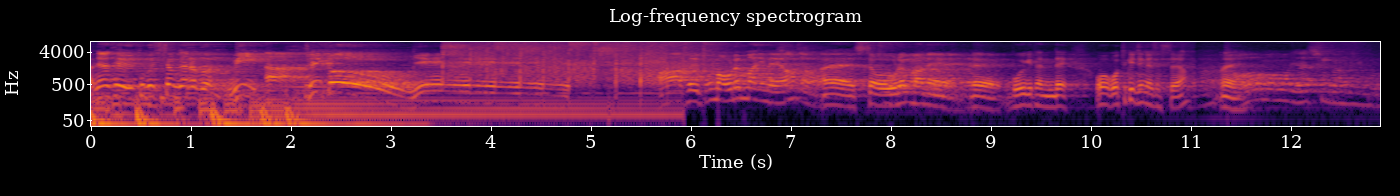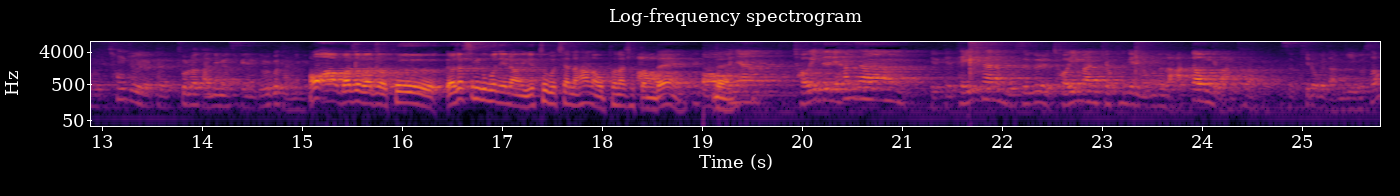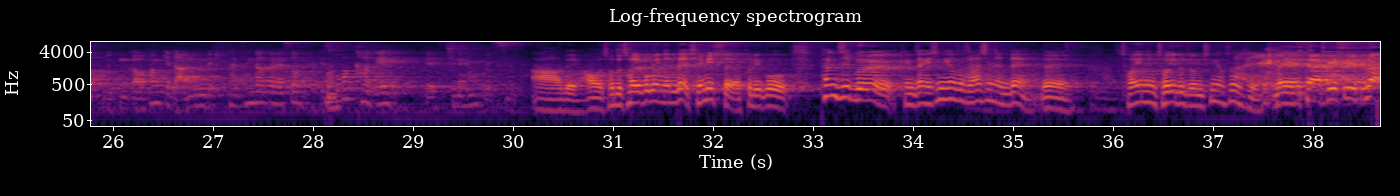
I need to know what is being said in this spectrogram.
안녕하세요 유튜브 시청자 여러분 We are 트리코 예. 아 저희 정말 오랜만이네요. 네 진짜 오랜만에 네, 모이게 됐는데 어, 어떻게 지내셨어요? 네. 어, 여자친구랑 뭐 청주 이렇게 돌아다니면서 그냥 놀고 다니고. 어, 아, 맞아, 맞아. 그 여자친구분이랑 유튜브 채널 하나 오픈하셨던데. 어, 네. 그냥 저희들이 항상 이렇게 데이트하는 모습을 저희만 기억하기엔 너무나 아까운 게 많더라고요. 그래서 기록을 남기고서 누군가와 함께 나누는 게 좋다는 생각을 해서 이렇게 소박하게 이렇게 진행하고 있습니다. 아, 네. 어, 저도 잘 보고 있는데 재밌어요. 그리고 편집을 굉장히 신경 써서 하시는데, 네. 저희는, 저희도 좀 신경 써주세요. 네, 알겠습니다.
